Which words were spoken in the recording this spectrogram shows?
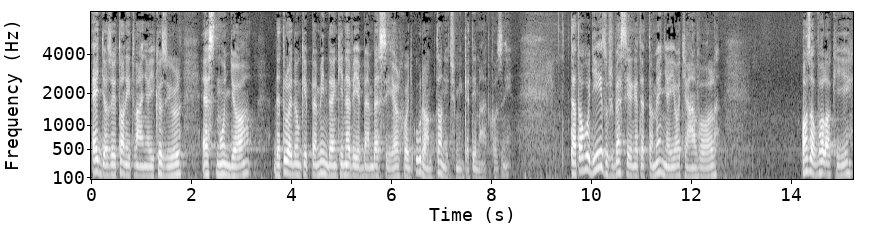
egy az ő tanítványai közül ezt mondja, de tulajdonképpen mindenki nevében beszél, hogy Uram, taníts minket imádkozni. Tehát ahogy Jézus beszélgetett a mennyei atyával, az a valaki,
